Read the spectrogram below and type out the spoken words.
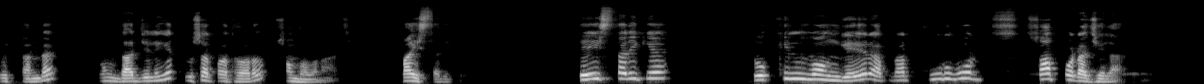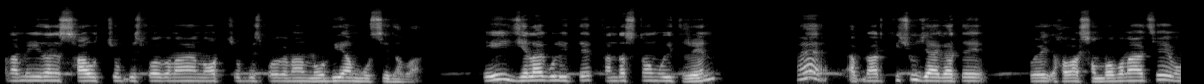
উইথ ঠান্ডার এবং দার্জিলিংয়ে তুষারপাত হওয়ারও সম্ভাবনা আছে। বাইশ তারিখে। তেইশ তারিখে দক্ষিণবঙ্গের আপনার পূর্ব সব কটা জেলা আর আপনি জানেন সাউথ চব্বিশ পরগনা নর্থ চব্বিশ পরগনা, নদিয়া, মুর্শিদাবাদ এই জেলাগুলিতে থান্ডারস্টর্ম উইথ রেন হ্যাঁ আপনার কিছু জায়গাতে হয়ে, হওয়ার সম্ভাবনা আছে এবং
